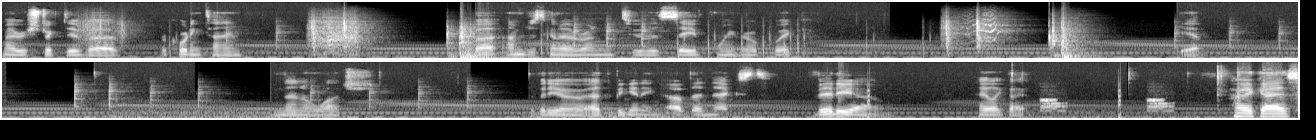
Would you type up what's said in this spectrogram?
my restrictive uh, recording time. But I'm just gonna run to the save point real quick. Yep. And then I'll watch the video at the beginning of the next video. Hey, like that. Alright guys,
